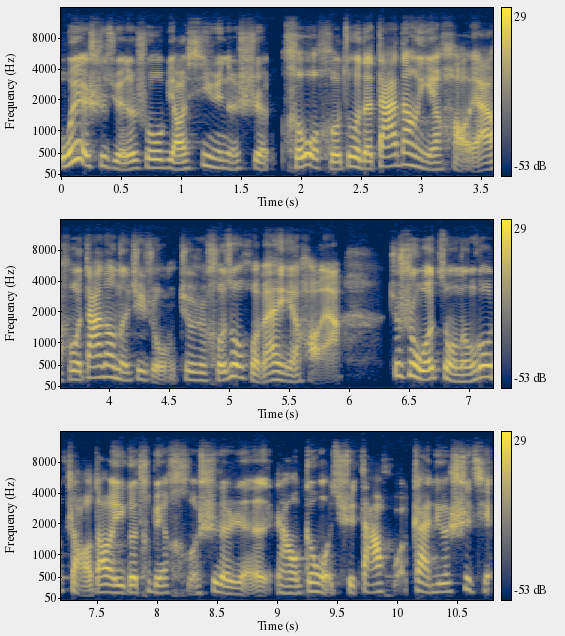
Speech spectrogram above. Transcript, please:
我也是觉得说，我比较幸运的是和我合作的搭档也好呀，和我搭档的这种就是合作伙伴也好呀，就是我总能够找到一个特别合适的人，然后跟我去搭伙干这个事情。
